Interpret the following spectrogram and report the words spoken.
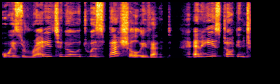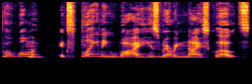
who is ready to go to a special event, and he's talking to a woman explaining why he's wearing nice clothes.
